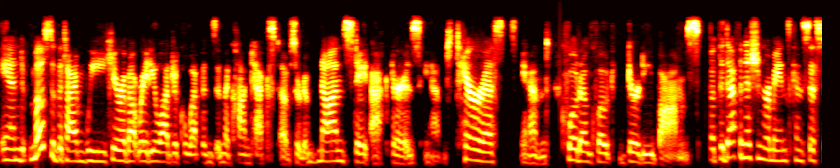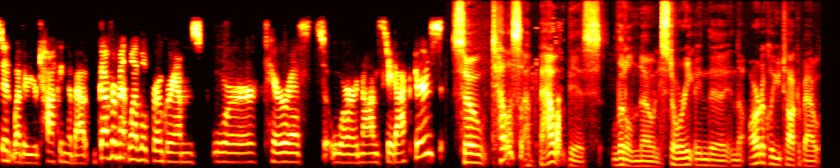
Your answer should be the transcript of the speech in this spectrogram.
And most of the time, we hear about radiological weapons in the context of sort of non state actors and terrorists and quote unquote dirty bombs. But the definition remains consistent whether you're talking about government level programs or terrorists or non state actors. So, tell us about this little known story in the in the article you talk about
